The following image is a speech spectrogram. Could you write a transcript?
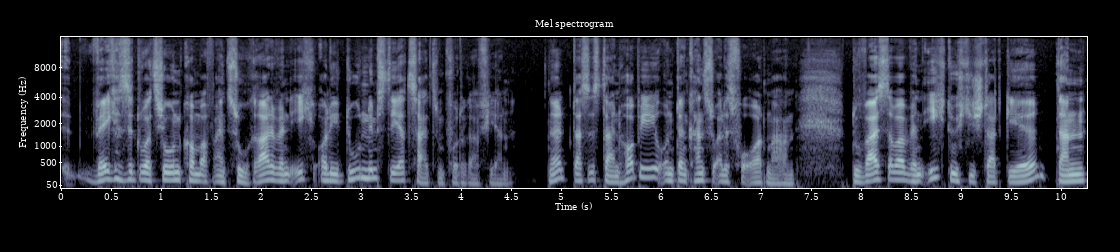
welche Situationen kommen auf einen zu? Gerade wenn ich, Olli, du nimmst dir ja Zeit zum Fotografieren. Ne? Das ist dein Hobby und dann kannst du alles vor Ort machen. Du weißt aber, wenn ich durch die Stadt gehe, dann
